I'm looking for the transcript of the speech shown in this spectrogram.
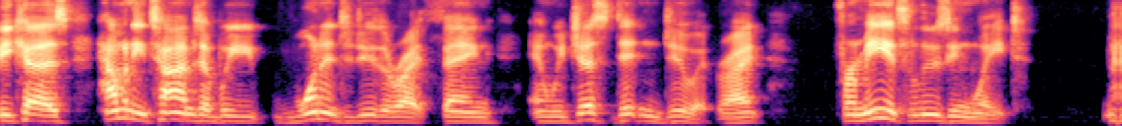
Because how many times have we wanted to do the right thing and we just didn't do it right? For me it's losing weight.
